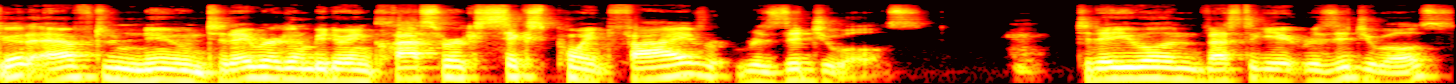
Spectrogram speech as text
Good afternoon. Today we're going to be doing classwork 6.5 residuals. Today you will investigate residuals.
